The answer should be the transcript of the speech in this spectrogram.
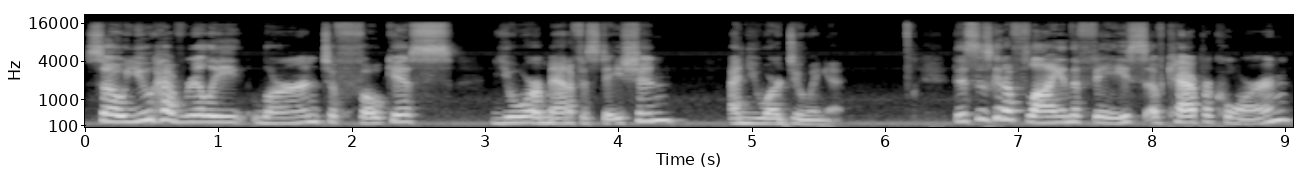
So you have really learned to focus your manifestation and you are doing it. This is going to fly in the face of Capricorn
